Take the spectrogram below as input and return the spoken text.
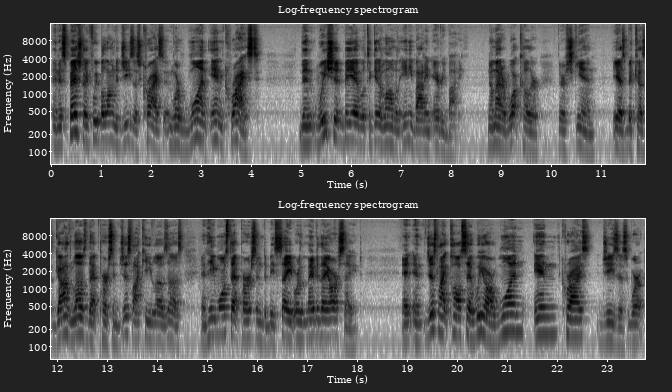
and especially if we belong to Jesus Christ and we're one in Christ, then we should be able to get along with anybody and everybody, no matter what color their skin is, because God loves that person just like He loves us, and He wants that person to be saved, or maybe they are saved. And, and just like Paul said, we are one in Christ Jesus. We're,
